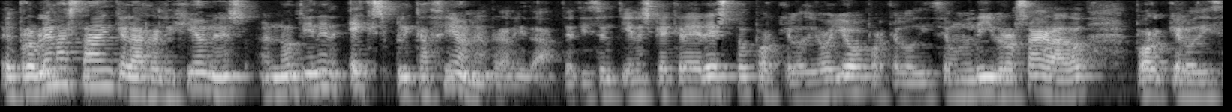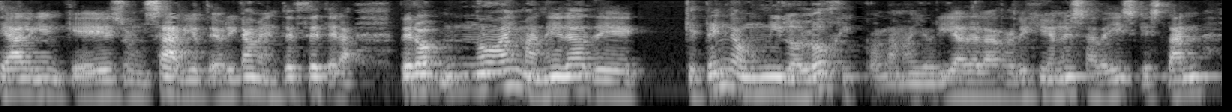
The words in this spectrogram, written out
El problema está en que las religiones no tienen explicación en realidad. Te dicen tienes que creer esto porque lo digo yo, porque lo dice un libro sagrado, porque lo dice alguien que es un sabio teóricamente, etc. Pero no hay manera de que tenga un hilo lógico. La mayoría de las religiones sabéis que están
